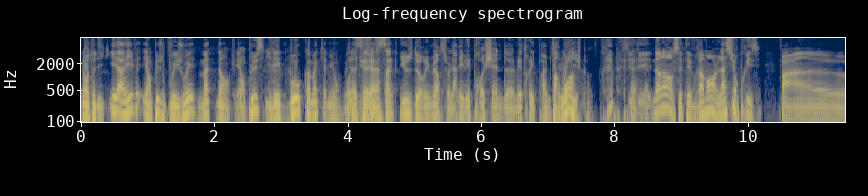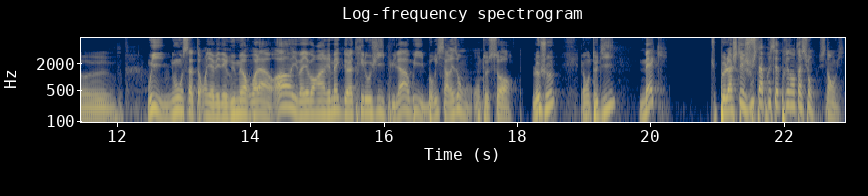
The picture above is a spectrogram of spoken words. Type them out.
là on te dit qu'il arrive et en plus vous pouvez jouer maintenant. Et en plus il est beau comme un camion. On a dû faire euh, 5 news de rumeurs sur l'arrivée prochaine de Metroid Prime Par mois. je pense. C'était- non, non, c'était vraiment la surprise. Enfin, euh, oui, nous, on s'attend. Il y avait des rumeurs, voilà. Oh, il va y avoir un remake de la trilogie. Puis là, oui, Boris a raison. On te sort le jeu et on te dit, mec, tu peux l'acheter juste après cette présentation, si t'as envie.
